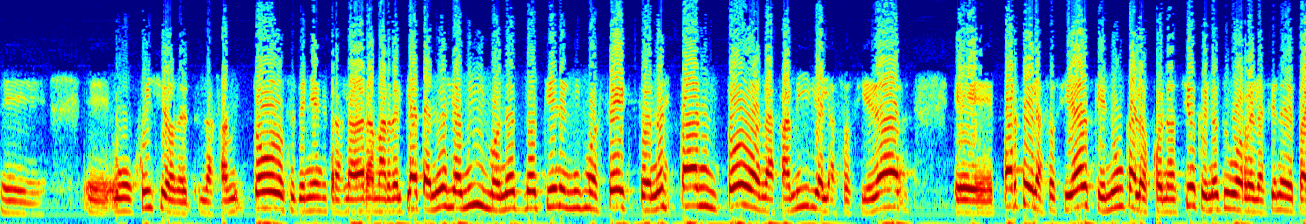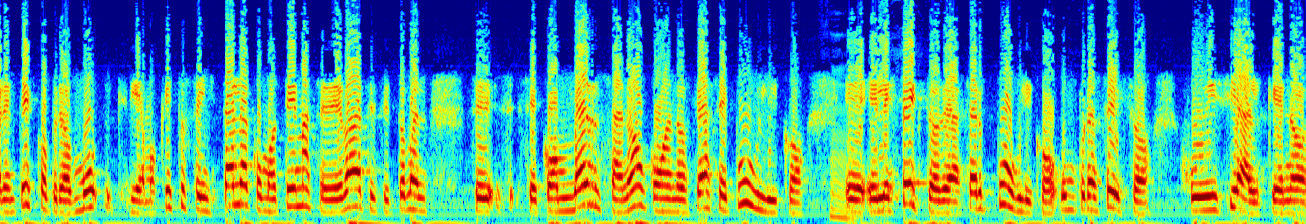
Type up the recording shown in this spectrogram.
eh, eh, un juicio donde la todos se tenían que trasladar a Mar del Plata, no es lo mismo, no, no tiene el mismo efecto, no están toda la familia, la sociedad eh, parte de la sociedad que nunca los conoció, que no tuvo relaciones de parentesco, pero digamos que esto se instala como tema, se debate, se toman, se, se, conversa, ¿no? Cuando se hace público, hmm. eh, el efecto de hacer público un proceso judicial que nos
